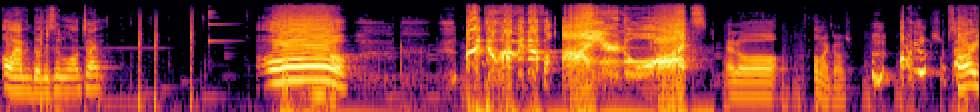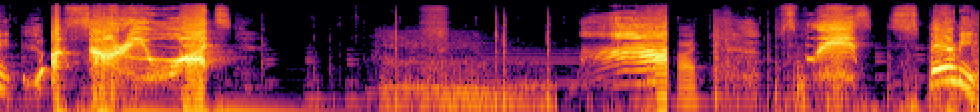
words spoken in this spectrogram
Oh, I haven't done this in a long time. Oh! Have enough iron! What? Hello? Oh my gosh. Oh my gosh, I'm sorry. I'm sorry! What? Ah! Hi. Please! Spare me!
